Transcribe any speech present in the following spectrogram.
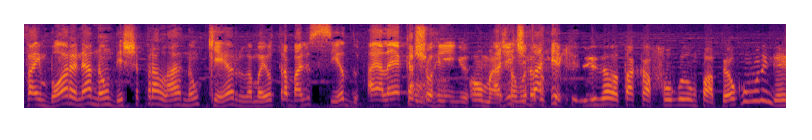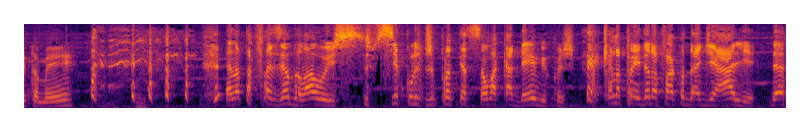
vai embora, né? Ah, Não, deixa pra lá, não quero. Amanhã eu trabalho cedo. Aí ela é cachorrinho. Ô, mas a gente vai. do piquenique, ela taca fogo num papel como ninguém também, hein? Ela tá fazendo lá os círculos de proteção acadêmicos que ela aprendeu na faculdade Ali, né?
